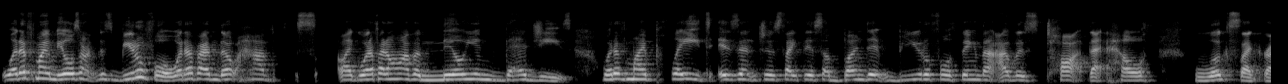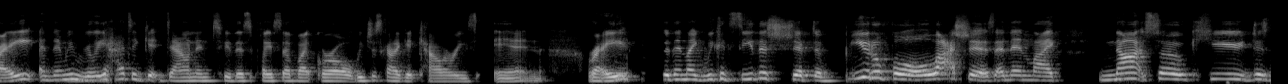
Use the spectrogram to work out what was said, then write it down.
what if my meals aren't this beautiful? What if I don't have like what if I don't have a million veggies? What if my plate isn't just like this abundant beautiful thing that I was taught that health looks like, right? And then we really mm-hmm. had to get down into this place of like, girl, we just got to get calories in, right? So then, like, we could see this shift of beautiful lashes and then, like, not so cute, just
